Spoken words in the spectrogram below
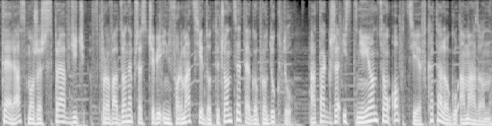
Teraz możesz sprawdzić wprowadzone przez Ciebie informacje dotyczące tego produktu, a także istniejącą opcję w katalogu Amazon.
